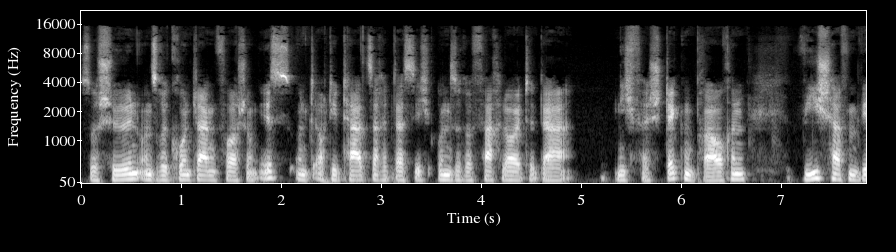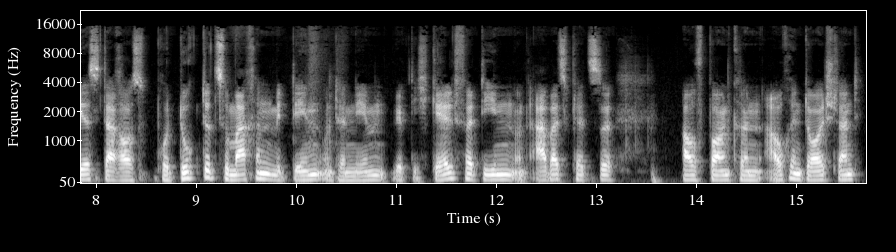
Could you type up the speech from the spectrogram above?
So schön unsere Grundlagenforschung ist und auch die Tatsache, dass sich unsere Fachleute da nicht verstecken brauchen. Wie schaffen wir es daraus, Produkte zu machen, mit denen Unternehmen wirklich Geld verdienen und Arbeitsplätze aufbauen können, auch in Deutschland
